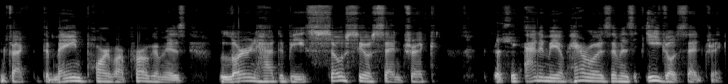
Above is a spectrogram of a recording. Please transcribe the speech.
In fact, the main part of our program is learn how to be sociocentric because the enemy of heroism is egocentric.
